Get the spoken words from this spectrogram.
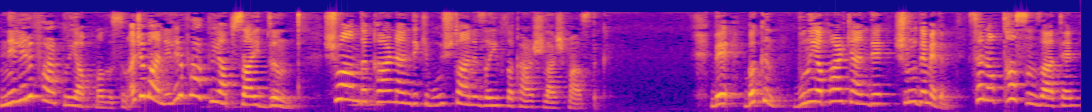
Neleri farklı yapmalısın? Acaba neleri farklı yapsaydın? Şu anda karnendeki bu üç tane zayıfla karşılaşmazdık. Ve bakın bunu yaparken de şunu demedim. Sen aptalsın zaten.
